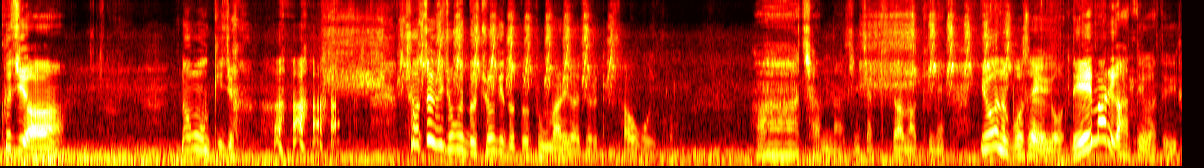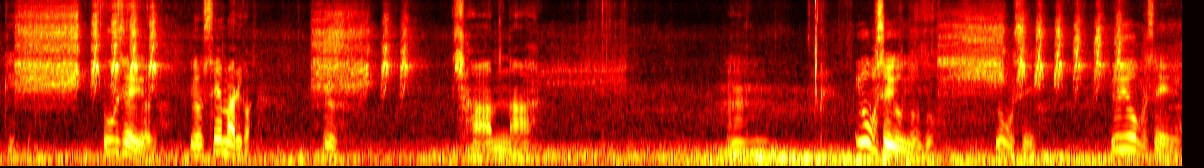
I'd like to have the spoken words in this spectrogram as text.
그죠? 너무 웃기죠? 저쪽이 저기도 저기도 또 두 마리가 저렇게 싸우고 있고. 아, 참나 진짜 기가 막히네. 이거는 보세요. 이거 네 마리가 한테가 또 이렇게. 이거 보세요. 이거, 이거 세 마리가. 이거. 참나. 음. 이거 보세요. 이거, 이거. 이거 보세요. 이거, 이거 보세요.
